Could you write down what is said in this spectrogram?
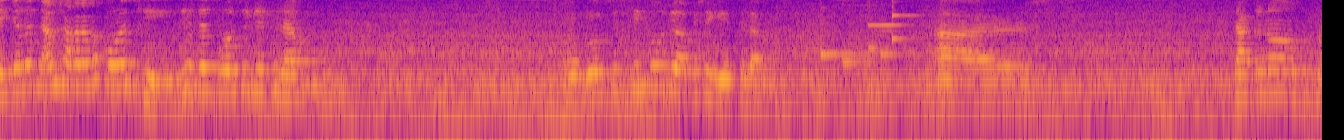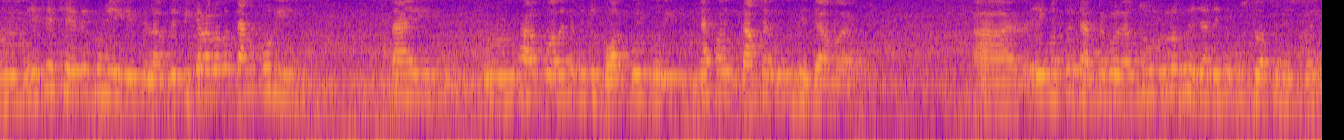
এই জন্য আমি সকালে আবার করেছি। যেহেতু গলসি গিয়েছিলাম। গলসি সিকিউরিটি অফিসে গিয়েছিলাম। আর তার জন্য এসে খেয়ে দিয়ে ঘুমিয়ে গিয়েছিলাম। যে বিকেলে আমি আবার চান করি। তাই ভালো তোমাদের সাথে একটু গল্পই করি। দেখো, ওই গামছাটা কিন্তু ভেজা আমার। আর এই এইমাত্র চানটা করলাম চুলগুলো ভেজা দেখে বুঝতে পারছ নিশ্চয়ই।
